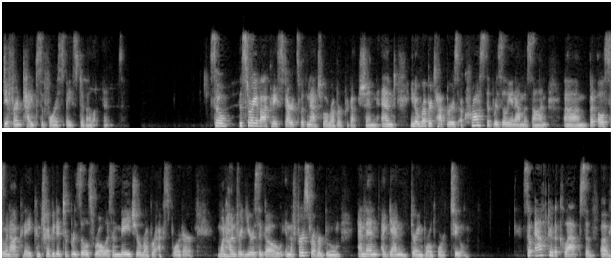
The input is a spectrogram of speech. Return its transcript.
different types of forest-based development. So the story of Acre starts with natural rubber production and, you know, rubber tappers across the Brazilian Amazon, um, but also in Acre contributed to Brazil's role as a major rubber exporter 100 years ago in the first rubber boom and then again during World War II. So after the collapse of, of,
